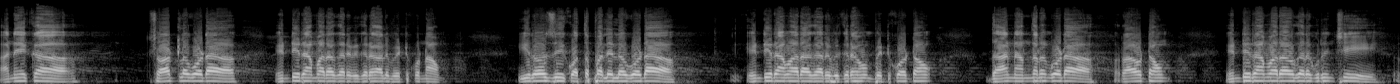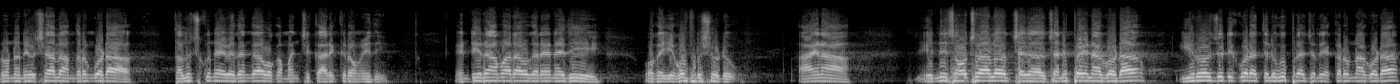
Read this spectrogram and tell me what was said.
అనేక చోట్ల కూడా ఎన్టీ రామారావు గారి విగ్రహాలు పెట్టుకున్నాం. ఈరోజు ఈ కొత్తపల్లిలో కూడా ఎన్టీ రామారావు గారి విగ్రహం పెట్టుకోవటం దాన్ని అందరం కూడా రావటం ఎన్టీ రామారావు గారి గురించి రెండు నిమిషాలు అందరం కూడా తలుచుకునే విధంగా ఒక మంచి కార్యక్రమం ఇది. ఎన్టీ రామారావు గారు అనేది ఒక యుగ పురుషుడు. ఆయన ఎన్ని సంవత్సరాలు చ- చనిపోయినా కూడా ఈ రోజుకి కూడా తెలుగు ప్రజలు ఎక్కడున్నా కూడా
